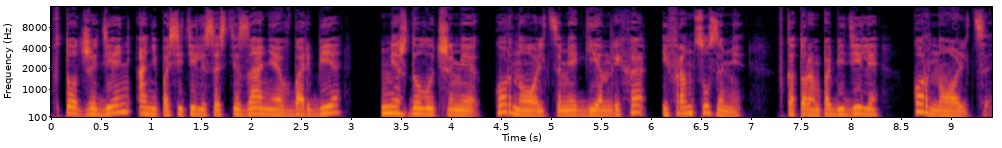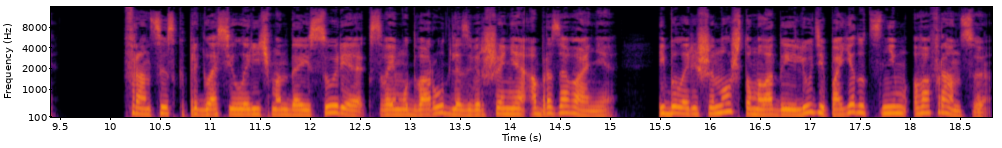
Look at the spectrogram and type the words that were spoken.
в тот же день, они посетили состязания в борьбе между лучшими корнуольцами Генриха и французами, в котором победили корнуольцы. Франциск пригласил Ричмонда и Сурия к своему двору для завершения образования, и было решено, что молодые люди поедут с ним во Францию,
